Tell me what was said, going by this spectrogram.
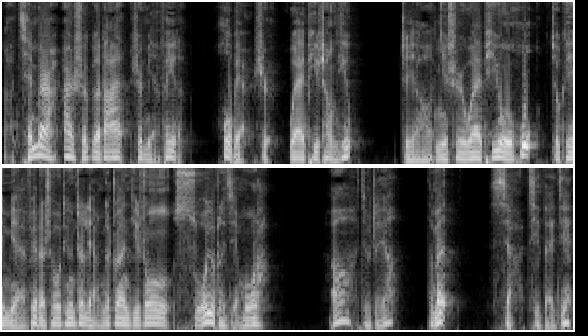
啊，前面二十个大案是免费的，后边是 VIP 畅听。只要你是 VIP 用户，就可以免费的收听这两个专辑中所有的节目了。好，就这样，咱们下期再见。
